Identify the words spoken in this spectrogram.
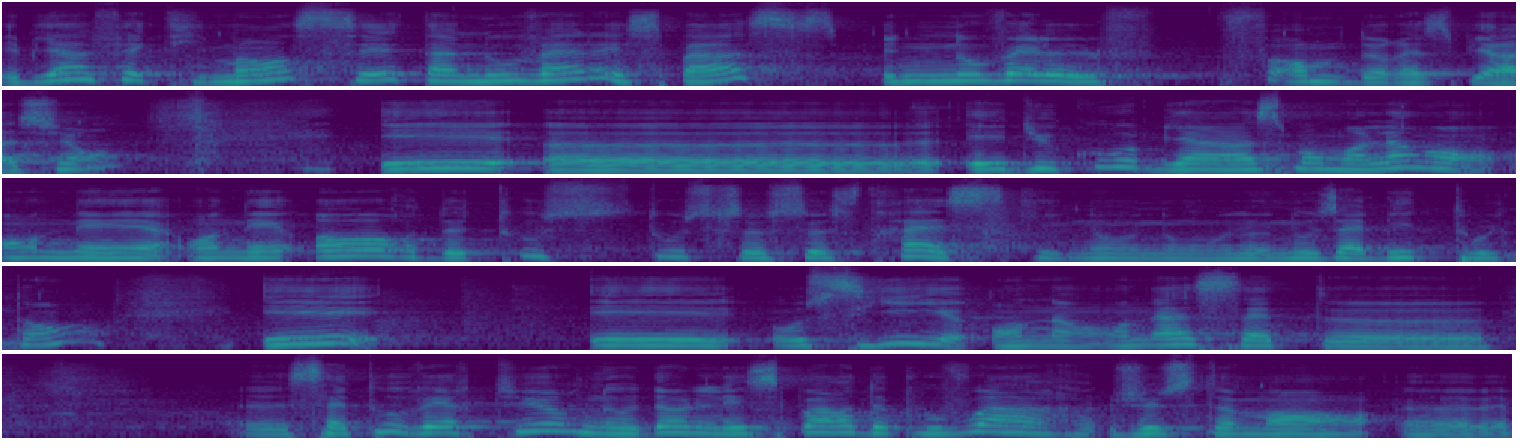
eh bien, effectivement, c'est un nouvel espace, une nouvelle forme de respiration. Et, euh, et du coup, eh bien, à ce moment-là, on, est, hors de tout, ce, stress qui nous, habite tout le temps. Et, aussi, on a, cette, euh, cette ouverture nous donne l'espoir de pouvoir, justement, euh,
